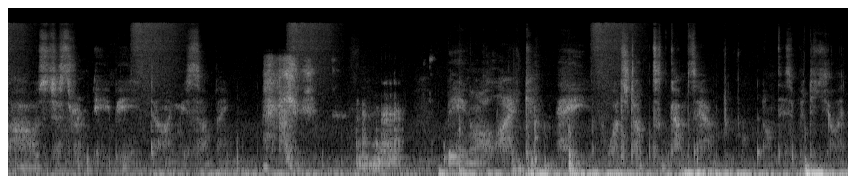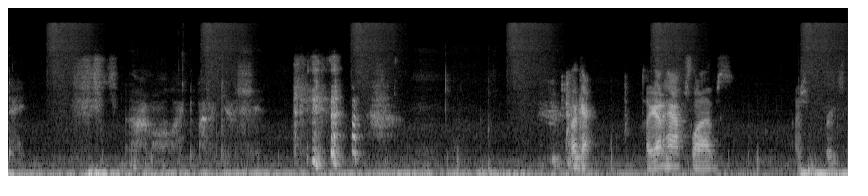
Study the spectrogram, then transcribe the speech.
Oh, it's just from EB telling me something. Being all like, hey, Watch Dogs comes out on this particular date. And I'm all like, I don't give a shit. okay. So I got half slabs. I should bring. Some.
